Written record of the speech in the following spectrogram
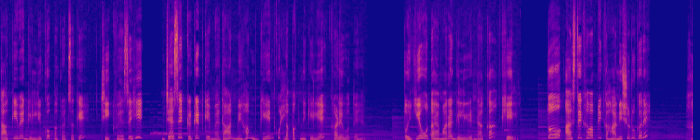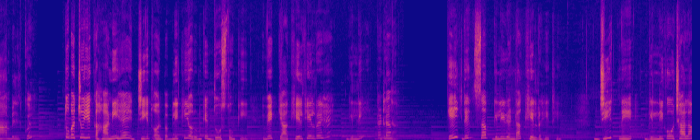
ताकि वे गिल्ली को पकड़ सके। ठीक वैसे ही, जैसे क्रिकेट के मैदान में हम गेंद को लपकने के लिए खड़े होते हैं। तो ये होता है हमारा गिल्ली डंडा का खेल। तो आज तक हम अपनी कहानी शुरू करें? हाँ बिल्कुल। तो बच्चों ये कहानी है जीत और बबली की और उनके दोस्तों की। वे क्या खेल खेल रहे हैं? गिल्ली डंडा। एक दिन सब गिल्ली डंडा खेल रहे थे। जीत ने गिल्ली को उछाला।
